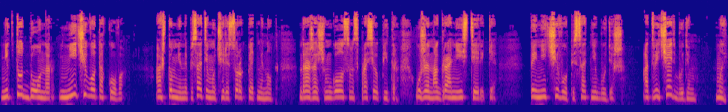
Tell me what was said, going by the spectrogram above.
ни кто донор, ничего такого. «А что мне написать ему через 45 минут?» — дрожащим голосом спросил Питер, уже на грани истерики. «Ты ничего писать не будешь. Отвечать будем мы».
